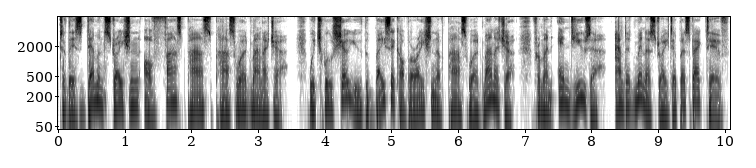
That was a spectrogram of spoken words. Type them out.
to this demonstration of FastPass Password Manager, which will show you the basic operation of Password Manager from an end user and administrator perspective.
